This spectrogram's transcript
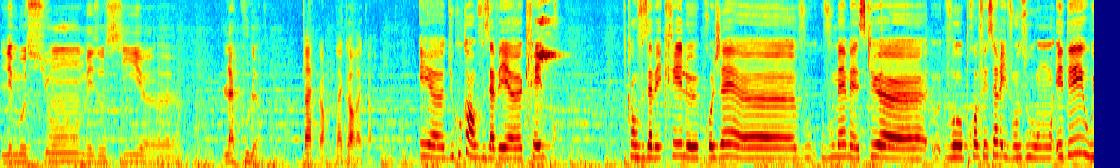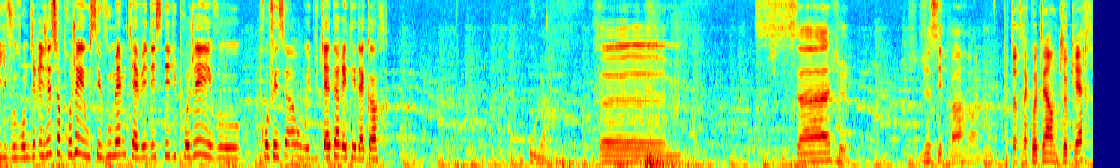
l'émotion, mais aussi euh, la couleur. D'accord, d'accord, d'accord. Et euh, du coup, quand vous avez euh, créé le pro- quand vous avez créé le projet euh, vous- vous-même, est-ce que euh, vos professeurs ils vous ont aidé ou ils vous ont dirigé sur le projet ou c'est vous-même qui avez décidé du projet et vos professeurs ou éducateurs étaient d'accord? Oula. Euh, ça, je, je sais pas vraiment. Peut-être à côté un joker?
